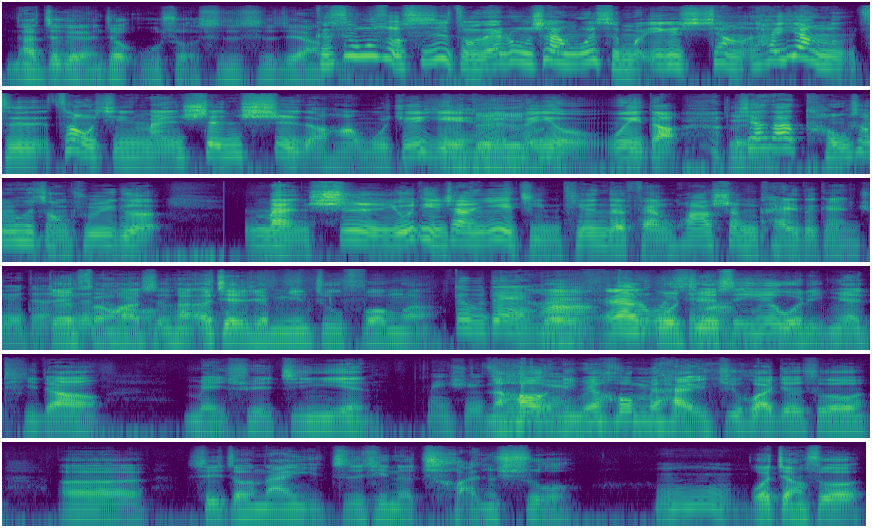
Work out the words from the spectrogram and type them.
那这个人就无所事事这样。可是无所事事走在路上，为什么一个像他样子造型蛮绅士的哈？我觉得也很很有味道，像他头上面会长出一个。满是有点像叶景天的繁花盛开的感觉的，对，繁花盛开，而且有民族风啊，对不对？对，那我觉得是因为我里面有提到美学经验，美学，然后里面后面还有一句话，就是说，呃，是一种难以置信的传说。嗯，我讲说。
